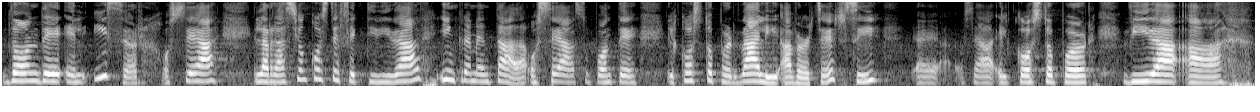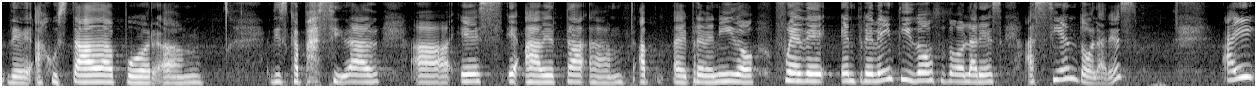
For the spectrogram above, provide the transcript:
donde el ISER, o sea, la relación coste-efectividad incrementada, o sea, suponte el costo per DALI averted, ¿sí? Eh, o sea, el costo por vida de, ajustada por discapacidad uh, es prevenido fue de entre 22 dólares a 100 dólares. Ahí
